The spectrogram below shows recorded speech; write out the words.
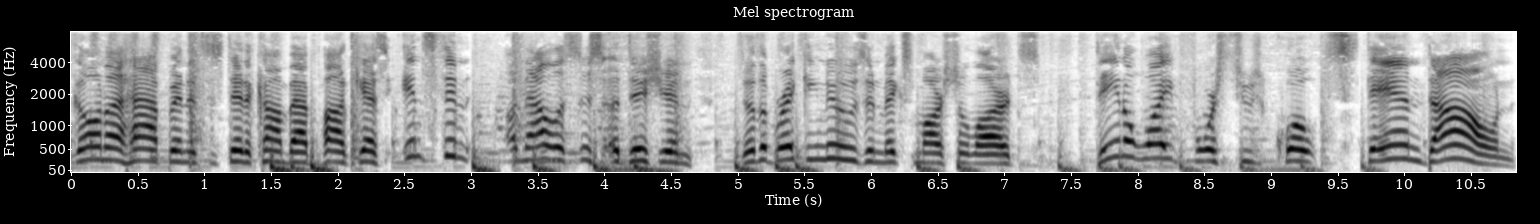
Gonna happen. It's the State of Combat Podcast Instant Analysis Edition to the breaking news in mixed martial arts. Dana White forced to quote stand down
